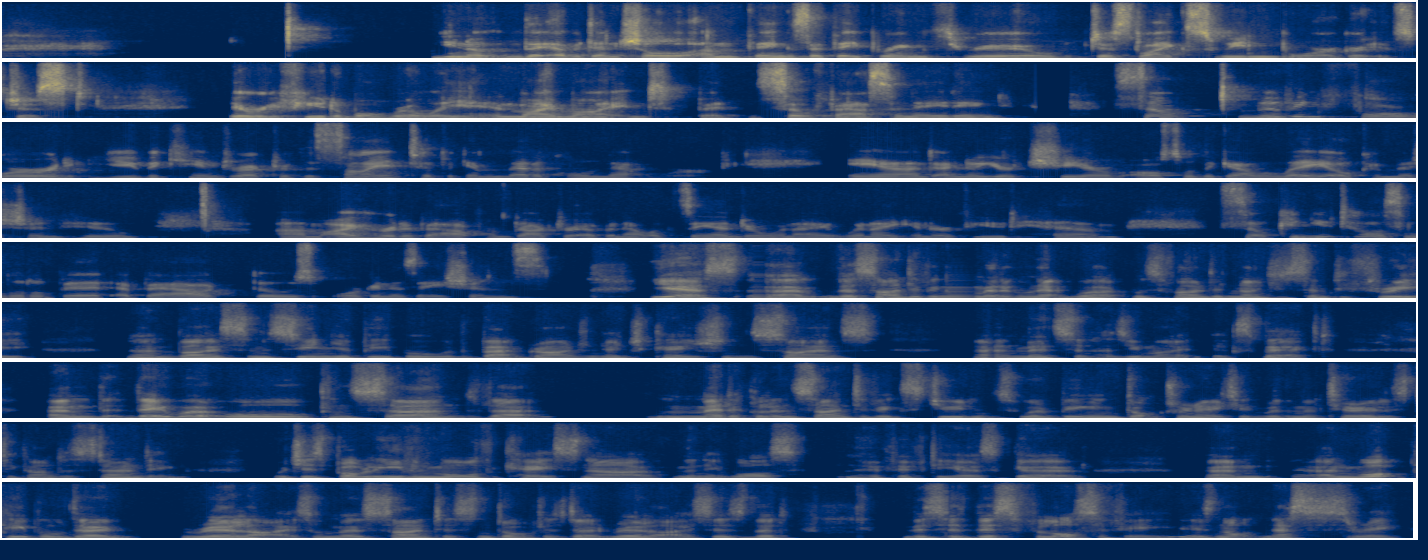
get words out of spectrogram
you know the evidential um, things that they bring through, just like Swedenborg, or it's just irrefutable, really, in my mind. But so fascinating. So moving forward, you became director of the Scientific and Medical Network. And I know you're chair of also the Galileo Commission, who um, I heard about from Dr. Eben Alexander when I when I interviewed him. So, can you tell us a little bit about those organizations? Yes, um, the Scientific and Medical Network was founded in 1973 um, by some senior people with background in education, science, and medicine, as you might expect. And they were all concerned that medical and scientific students were being indoctrinated with a materialistic understanding, which is probably even more the case now than it was you know, 50 years ago. And, and what people don't realize, or most scientists and doctors don't realize, is that this is this philosophy is not necessary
